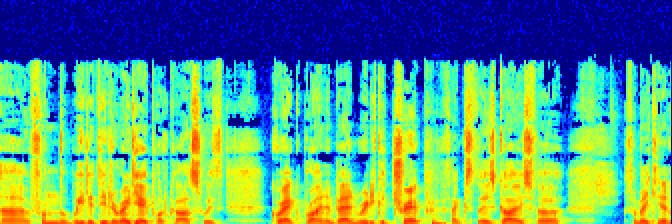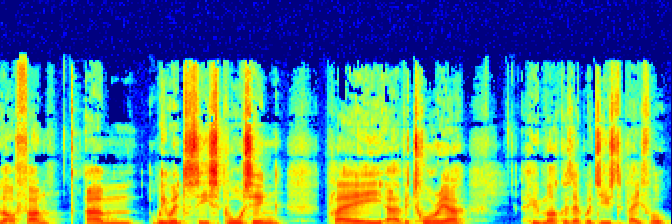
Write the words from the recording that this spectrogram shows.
uh, from the Wheeler Dealer Radio podcast with Greg, Brian, and Ben. Really good trip. Thanks to those guys for for making it a lot of fun. Um, we went to see Sporting play uh, Vitória, who Marcus Edwards used to play for.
